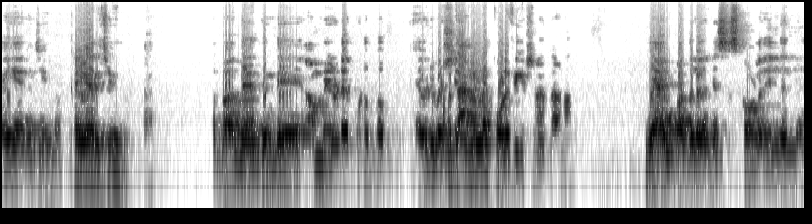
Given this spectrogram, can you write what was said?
കൈകാര്യം ചെയ്യുന്നു. കൈകാര്യം ചെയ്തു അപ്പൊ അദ്ദേഹത്തിന്റെ അമ്മയുടെ കുടുംബം ഒരു പക്ഷേ താങ്കളുടെ ക്വാളിഫിക്കേഷൻ എന്താണ്? ഞാൻ പന്തളം എൻ എസ് എസ് കോളേജിൽ നിന്ന്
